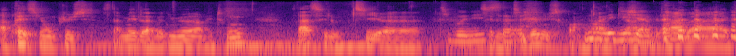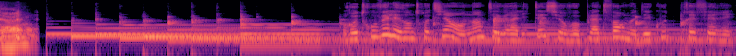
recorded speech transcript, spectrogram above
Après, si en plus ça met de la bonne humeur et tout, ça c'est le petit, petit bonus. C'est le petit bonus quoi. Non négligeable. Ah, bah, carrément. Retrouvez les entretiens en intégralité sur vos plateformes d'écoute préférées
